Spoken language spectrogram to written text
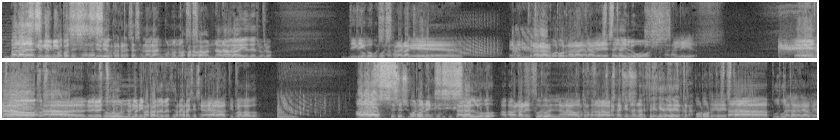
Vale, así que mi hipótesis ha sido correcta, en plan, como no pasaba nada ahí dentro, digo, pues habrá que entrar por la llave esta y luego salir. He entrado, o sea, lo he hecho un número impar de veces para que se quede activado. Ahora se supone que si salgo, aparezco en la otra zona, o sea que es una especie de transporte esta puta llave.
